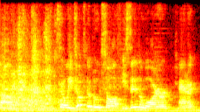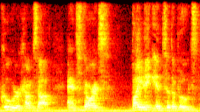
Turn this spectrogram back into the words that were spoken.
Um, so he took the boots off, he's in the water, and a cougar comes up and starts biting into the boots.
